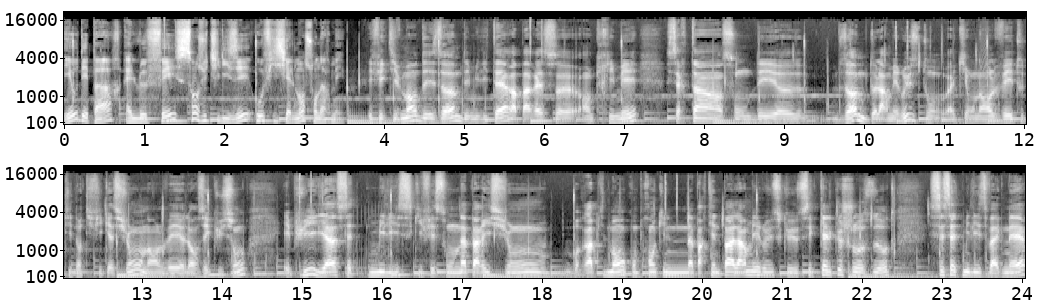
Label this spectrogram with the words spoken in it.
et au départ, elle le fait sans utiliser officiellement son armée. Effectivement, des hommes, des militaires apparaissent euh, en Crimée. Certains sont des euh, hommes de l'armée russe à qui on a enlevé toute identification, on a enlevé leurs écussons. Et puis il y a cette milice qui fait son apparition. Rapidement, on comprend qu'ils n'appartiennent pas à l'armée russe, que c'est quelque chose d'autre. C'est cette milice Wagner.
